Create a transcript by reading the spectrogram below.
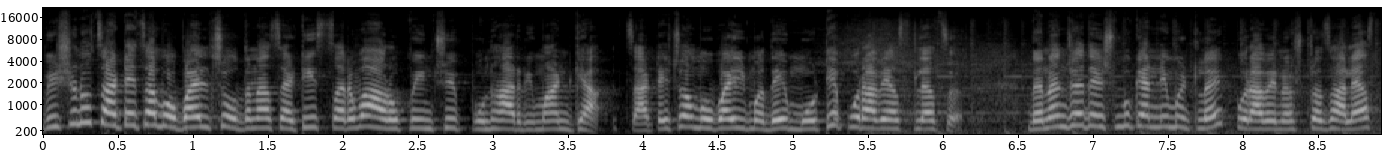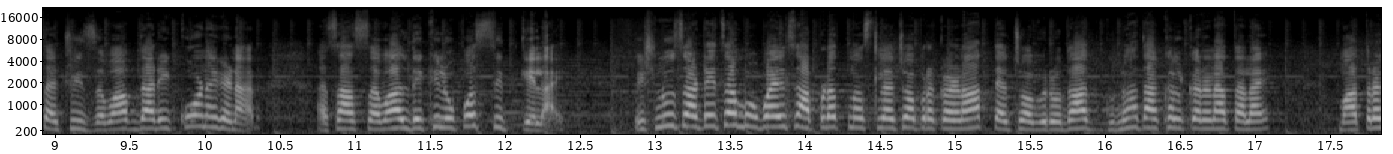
विष्णू चाटेचा मोबाईल शोधण्यासाठी सर्व आरोपींची पुन्हा रिमांड घ्या. चाटेच्या मोबाईलमध्ये मोठे पुरावे असल्याचं धनंजय देशमुख यांनी म्हटलंय. पुरावे नष्ट झाल्यास त्याची जबाबदारी कोण घेणार? असा सवाल देखील उपस्थित केलाय. विष्णू चाटेचा मोबाईल सापडत नसल्याच्या प्रकरणात त्याच्या विरोधात गुन्हा दाखल करण्यात आलाय. मात्र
